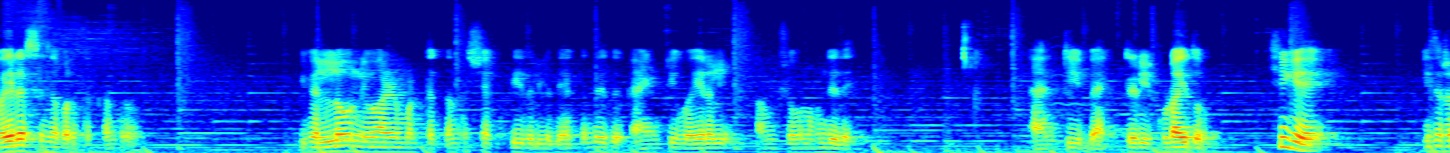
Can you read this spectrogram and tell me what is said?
ವೈರಸ್ಸಿಂದ ಬರತಕ್ಕಂಥದ್ದು. ಇವೆಲ್ಲವೂ ನಿವಾರಣೆ ಮಾಡ್ತಕ್ಕಂಥ ಶಕ್ತಿ ಇದರಲ್ಲಿದೆ. ಯಾಕಂದರೆ ಇದು ಆ್ಯಂಟಿ ವೈರಲ್ ಅಂಶವನ್ನು ಹೊಂದಿದೆ. ಆ್ಯಂಟಿ ಬ್ಯಾಕ್ಟೀರಿಯಲ್ ಕೂಡ ಇದು. ಹೀಗೆ ಇದರ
